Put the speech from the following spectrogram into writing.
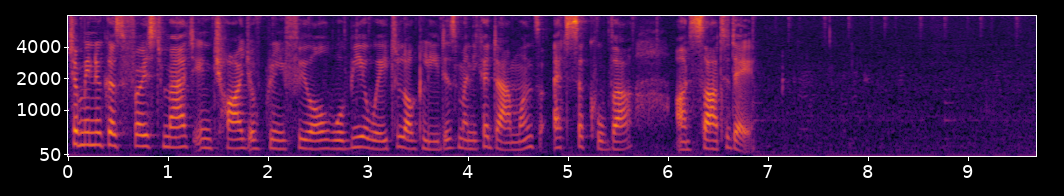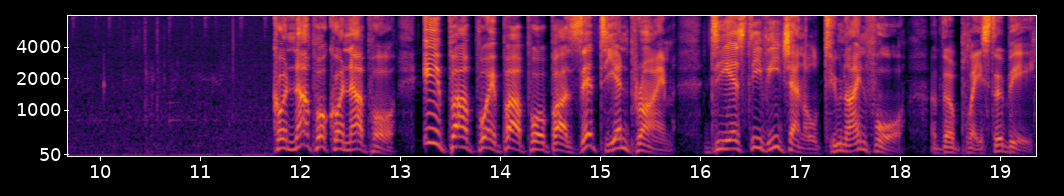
Chaminuka's first match in charge of GreenFuel will be away to log leaders Manica Diamonds at Sakubva on Saturday. Konapo Konapo, Ipapo Ipapo pa ZTN Prime, DSTV channel 294, the place to be.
